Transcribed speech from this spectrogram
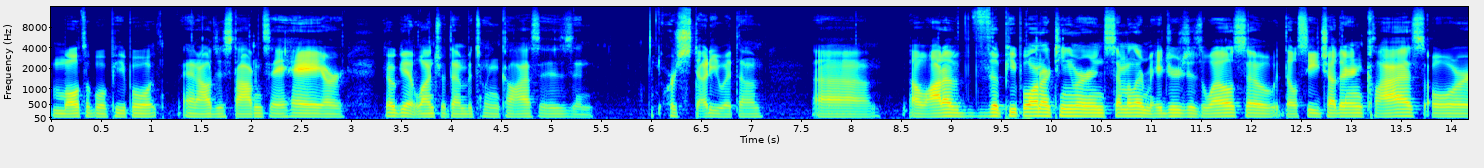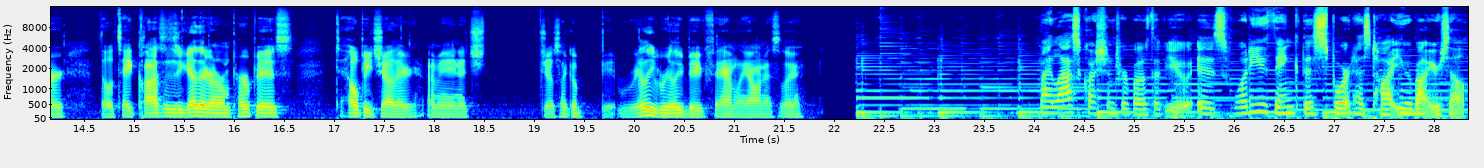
multiple people and I'll just stop and say hey or go get lunch with them between classes and or study with them. Uh, a lot of the people on our team are in similar majors as well, so they'll see each other in class or they'll take classes together on purpose to help each other. I mean, it's just like a really, really big family, honestly. My last question for both of you is what do you think this sport has taught you about yourself?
